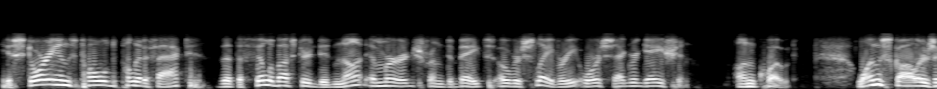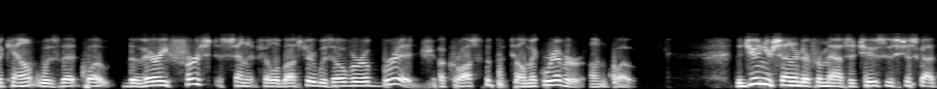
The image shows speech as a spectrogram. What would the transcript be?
Historians told PolitiFact that the filibuster did not emerge from debates over slavery or segregation. Unquote. One scholar's account was that, quote, the very first Senate filibuster was over a bridge across the Potomac River, unquote. The junior senator from Massachusetts just got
